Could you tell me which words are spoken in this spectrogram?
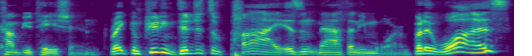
computation, right? Computing digits of pi isn't math anymore, but it was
